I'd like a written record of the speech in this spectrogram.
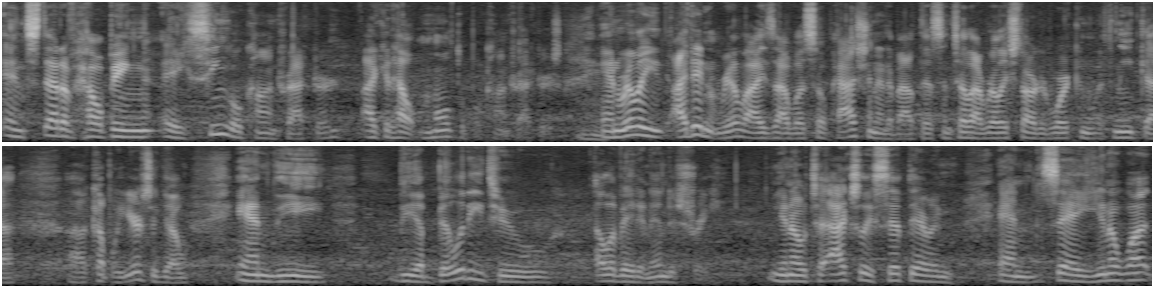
instead of helping a single contractor, I could help multiple contractors. And really, I didn't realize I was so passionate about this until I really started working with NECA uh, a couple years ago. And the the ability to elevate an industry, you know, to actually sit there and, and say, you know what,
